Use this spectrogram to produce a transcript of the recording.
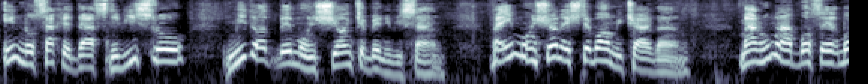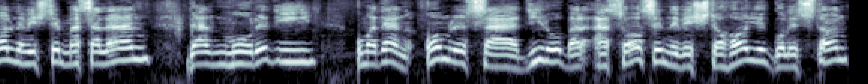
این نسخ دستنویس رو می‌داد به منشیان که بنویسن و این منشیان اشتباه می‌کردن مرحوم عباس اقبال نوشته مثلا در موردی اومدن عمر سعدی رو بر اساس نوشته های گلستان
